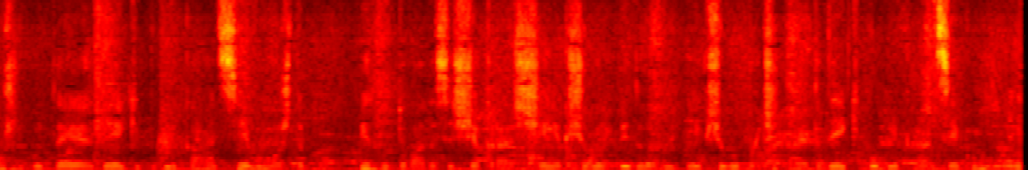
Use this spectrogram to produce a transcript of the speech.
можуть бути деякі публікації. Ви можете підготуватися ще краще, якщо ви під якщо ви прочитаєте деякі публікації компанії.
